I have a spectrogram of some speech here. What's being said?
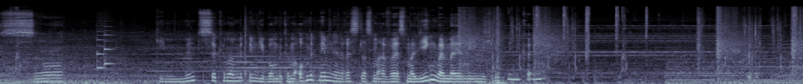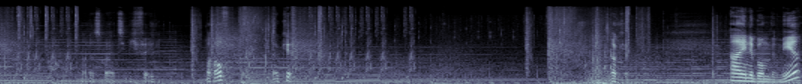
So. Die Münze können wir mitnehmen. Die Bombe können wir auch mitnehmen. Den Rest lassen wir einfach erstmal liegen, weil wir ihn nicht mitnehmen können. Ah, das war ja ziemlich fail. Mach auf. Okay. Okay. Eine Bombe mehr.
